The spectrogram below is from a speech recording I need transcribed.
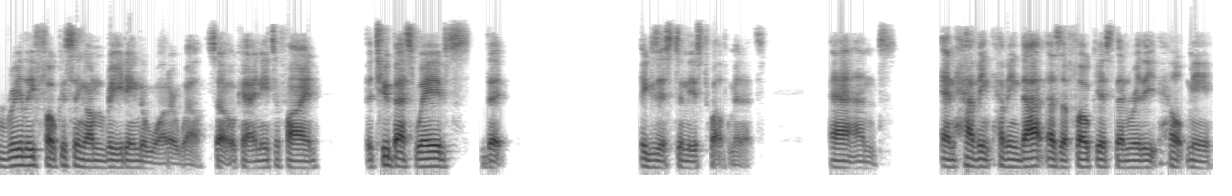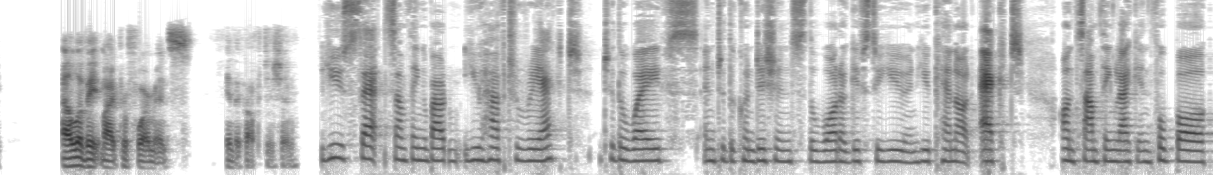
really focusing on reading the water well. So okay, I need to find the two best waves that exist in these 12 minutes. And and having having that as a focus then really helped me elevate my performance in the competition. You said something about you have to react to the waves and to the conditions the water gives to you, and you cannot act on something like in football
